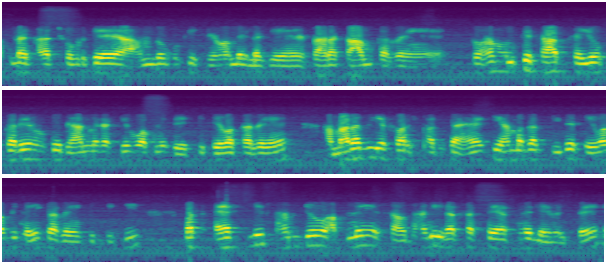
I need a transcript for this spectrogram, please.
अपना घर छोड़ के हम लोगों की सेवा में लगे हैं, सारा काम कर रहे हैं। तो हम उनके साथ सहयोग करें, उनको ध्यान में रखें, वो अपने देश की सेवा कर रहे हैं। हमारा भी ये फ़र्ज़ बनता है कि हम अगर सीधे सेवा भी नहीं कर रहे हैं किसी की, बट एटलीस्ट हम जो अपने सावधानी रख सकते हैं अपने लेवल पे,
